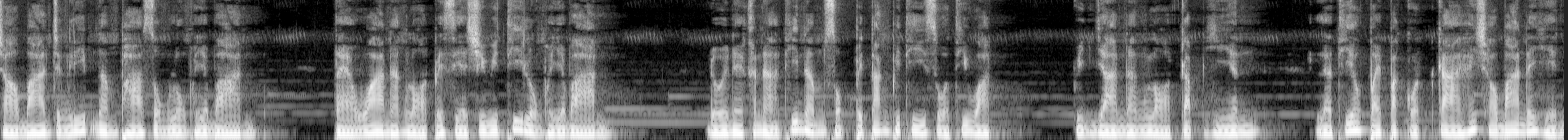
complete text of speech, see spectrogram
ชาวบ้านจึงรีบนำพาส่งโรงพยาบาล แต่ว่านางหลอดไปเสียชีวิตที่โรงพยาบาล โดยในขณะที่นำศพไปตั้งพิธีสวดที่วัด วิญญาณนางหลอดกับเฮียน และเที่ยวไปปรากฏกายให้ชาวบ้านได้เห็น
